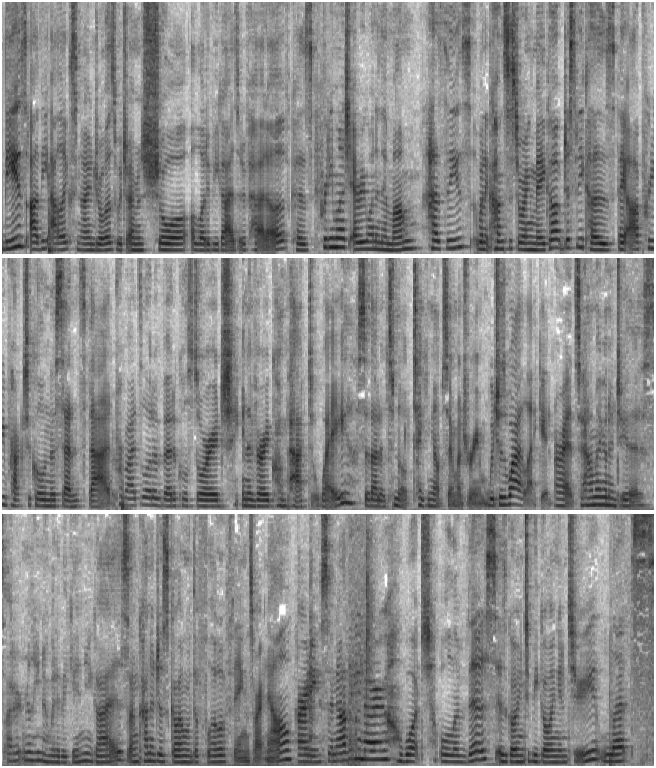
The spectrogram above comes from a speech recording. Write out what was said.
these are the Alex 9 drawers, which I'm sure a lot of you guys would have heard of because pretty much everyone and their mum has these when it comes to storing makeup just because they are pretty practical in the sense that it provides a lot of vertical storage in a very compact way so that it's not taking up so much room, which is why I like it. All right, so how am I gonna do this? I don't really know where to begin, you guys. I'm kind of just going with the flow of things right now. Alrighty, so now that you know what all of this is going to be going into, let's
